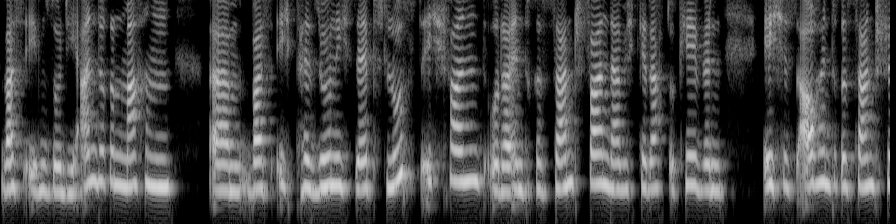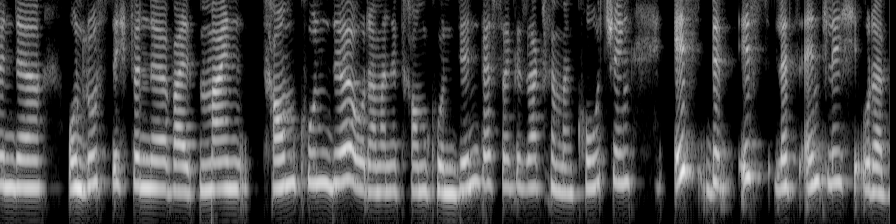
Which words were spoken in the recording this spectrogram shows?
was eben so die anderen machen, ähm, was ich persönlich selbst lustig fand oder interessant fand. Da habe ich gedacht, okay, wenn ich es auch interessant finde und lustig finde, weil mein Traumkunde oder meine Traumkundin, besser gesagt, für mein Coaching ist, ist letztendlich oder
